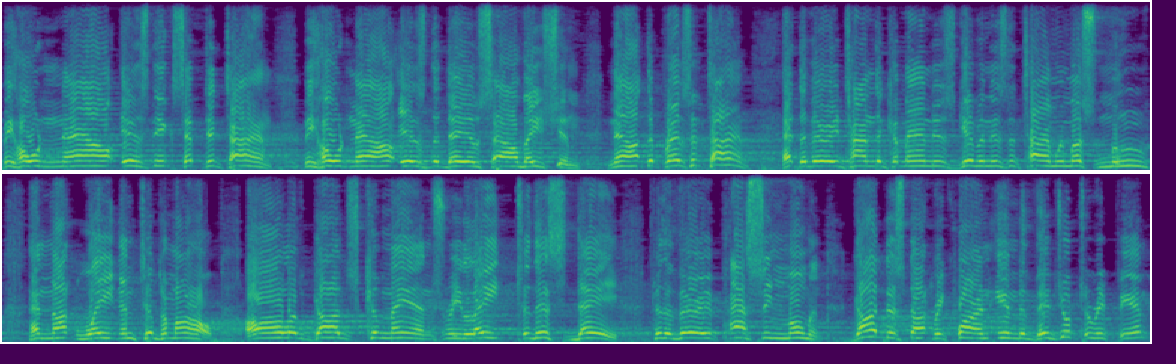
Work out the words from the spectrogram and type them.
Behold, now is the accepted time. Behold, now is the day of salvation. Now at the present time, at the very time the command is given is the time we must move and not wait until tomorrow. All of God's commands relate to this day, to the very passing moment. God does not require an individual to repent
